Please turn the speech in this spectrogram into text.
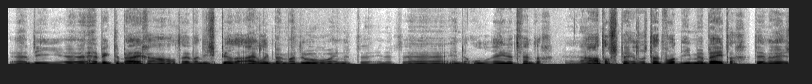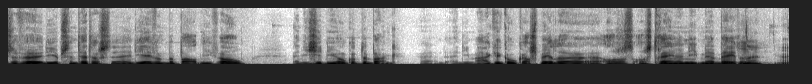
eh, die eh, heb ik erbij gehaald. Hè, want die speelden eigenlijk bij Maduro in, het, eh, in, het, in de onder 21. Een aantal spelers, dat wordt niet meer beter. Tim Reserveur, die op zijn dertigste, die heeft een bepaald niveau. En die zit nu ook op de bank. Hè. En die maak ik ook als speler, als, als trainer niet meer beter. Nee.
